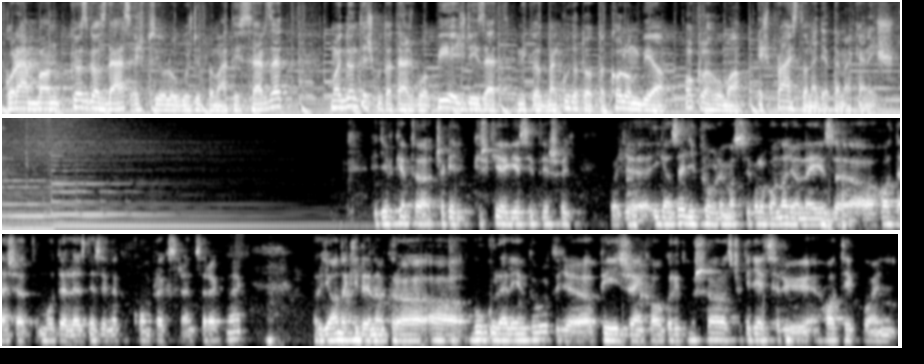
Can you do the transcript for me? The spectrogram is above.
Korábban közgazdász és pszichológus diplomát is szerzett, majd döntéskutatásból PhD-zett, miközben kutatott a Columbia, Oklahoma és Princeton egyetemeken is. Egyébként csak egy kis kiegészítés, hogy hogy igen, az egyik probléma az, hogy valóban nagyon nehéz a hatását modellezni ezeknek a komplex rendszereknek. Ugye annak idején, amikor a, Google elindult, ugye a PageRank algoritmussal, az csak egy egyszerű, hatékony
